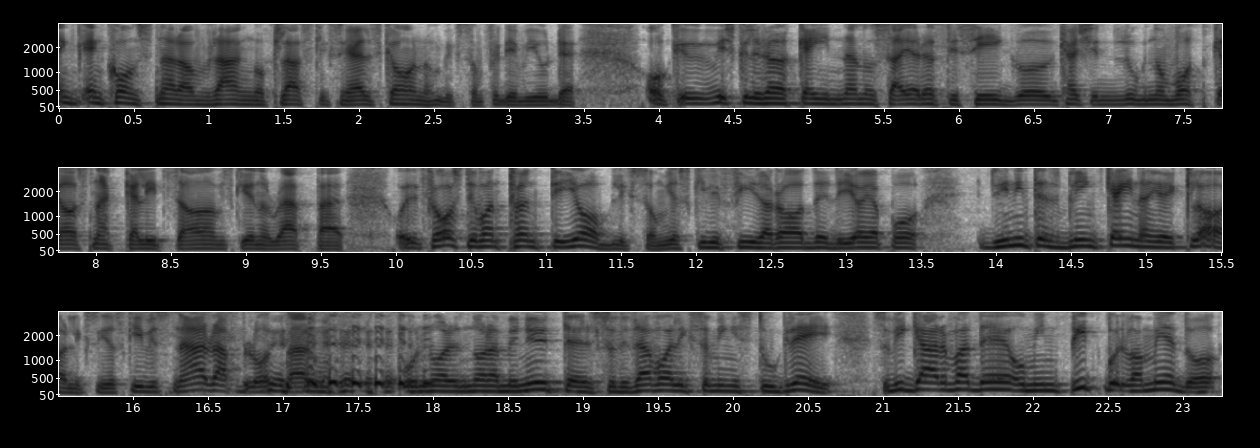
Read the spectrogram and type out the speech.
En, en konstnär av rang och klass liksom. Jag älskar honom liksom för det vi gjorde. Och vi skulle röka innan och så här, jag rökte cigg och kanske drog någon vodka och snackade lite så ah, vi ska göra någon rap här. Och för oss det var en töntig jobb liksom. Jag skriver fyra rader, det gör jag på du hinner inte ens blinka innan jag är klar. Liksom. Jag skriver såna här raplåtar på några, några minuter. Så det där var liksom ingen stor grej. Så vi garvade och min pitbull var med då.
